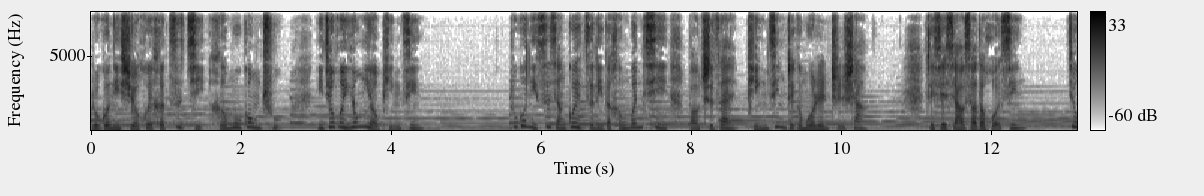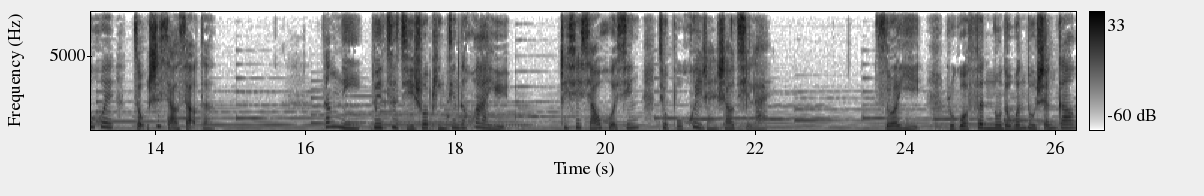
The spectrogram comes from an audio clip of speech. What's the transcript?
如果你学会和自己和睦共处，你就会拥有平静。如果你思想柜子里的恒温器保持在平静这个默认值上，这些小小的火星就会总是小小的。当你对自己说平静的话语，这些小火星就不会燃烧起来。所以，如果愤怒的温度升高，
